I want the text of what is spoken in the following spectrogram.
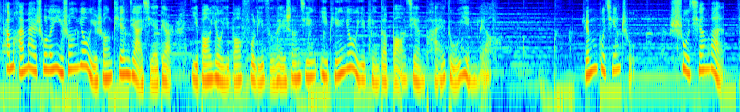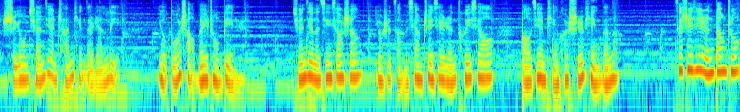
他们还卖出了一双又一双天价鞋垫儿，一包又一包负离子卫生巾，一瓶又一瓶的保健排毒饮料。人们不清楚。数千万使用权健产品的人里，有多少危重病人？权健的经销商又是怎么向这些人推销保健品和食品的呢？在这些人当中，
